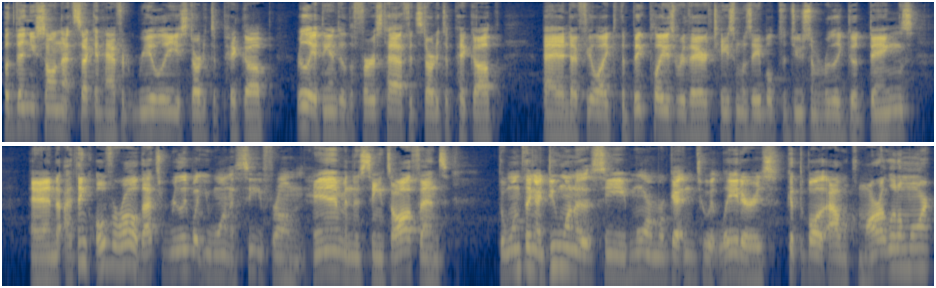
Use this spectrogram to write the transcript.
But then you saw in that second half it really started to pick up really at the end of the first half, it started to pick up. And I feel like the big plays were there. Taysom was able to do some really good things. And I think overall, that's really what you want to see from him and the Saints offense. The one thing I do want to see more, and we'll get into it later, is get the ball to Alvin Kamara a little more.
